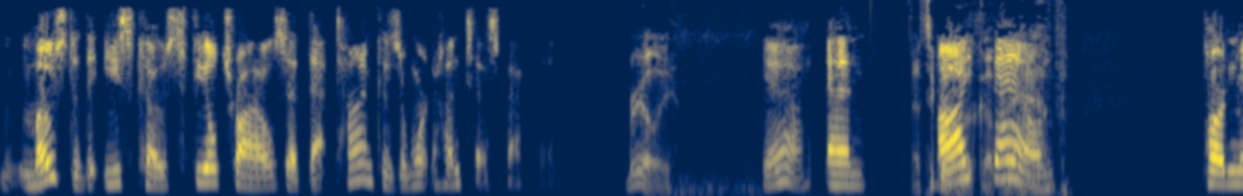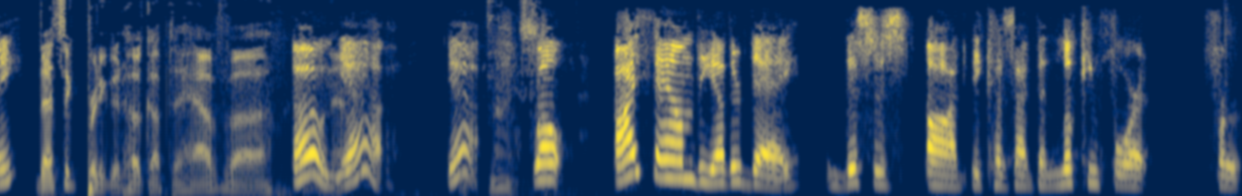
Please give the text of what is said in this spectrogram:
most of the East Coast field trials at that time because there weren't hunt tests back then. Really? Yeah, and That's a good I hookup found- to have. pardon me. That's a pretty good hookup to have. Uh, Oh yeah, yeah. Nice. Well, I found the other day. This is odd because I've been looking for it for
